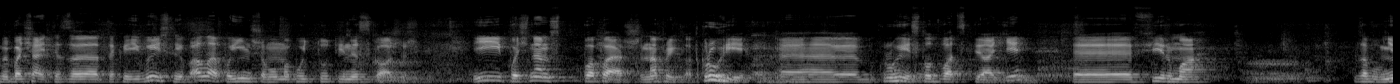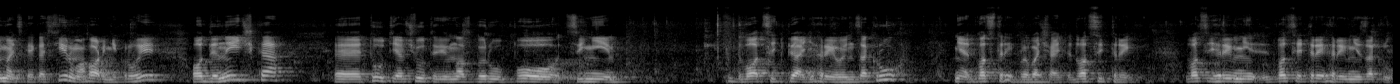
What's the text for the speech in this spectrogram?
Вибачайте за такий вислів, але по-іншому, мабуть, тут і не скажеш. І почнемо з, по-перше, наприклад, круги. Е, круги 125, е, фірма, забув, німецька якась фірма, гарні круги, одиничка. Е, тут я в Чутові в нас беру по ціні 25 гривень за круг. Ні, 23, вибачайте, 23. 20 гривні, 23 гривні за круг.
